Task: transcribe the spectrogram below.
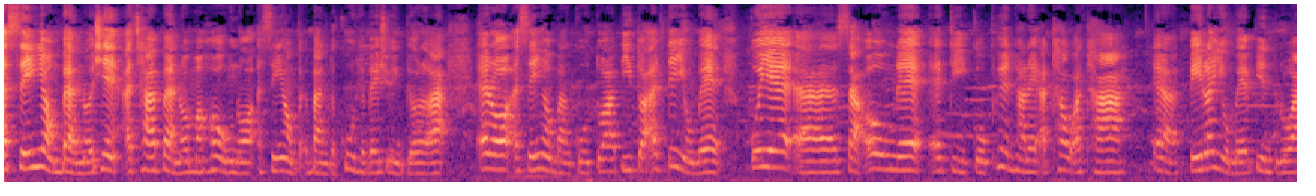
အစင်းရောင်ပန်တော့ရှင်အခြားပန်တော့မဟုတ်ဘူးနော်အစင်းရောင်ပန်တစ်ခုတည်းပဲရှင်ပြောတာကအဲ့တော့အစင်းရောင်ပန်ကိုတွားပြီးတွားအတစ်ရုံပဲကိုယ့်ရဲ့အဲစာအုပ်နဲ့အဲ့ဒီကိုဖွင့်ထားတဲ့အထောက်အထား အဲ့ဒါပေးလိုက်ရုံပဲပြင်သူတို့က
